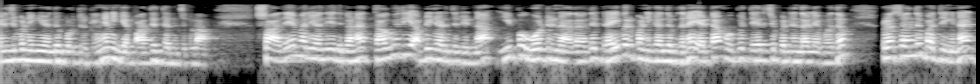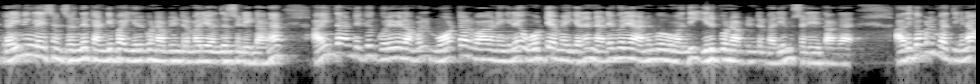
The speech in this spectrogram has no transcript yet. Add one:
எலிஜிபிள் நீங்க வந்து கொடுத்துருக்கீங்க நீங்க பார்த்து தெரிஞ்சுக்கலாம். ஸோ அதே மாதிரி வந்து இதுக்கான தகுதி அப்படின்னு எடுத்துட்டீங்கன்னா இப்போ ஓட்டுநர் அதாவது டிரைவர் பணிக்கு வந்து பாத்தீங்கன்னா எட்டாம் வகுப்பு தேர்ச்சி பெற்றிருந்தாலே போதும். பிளஸ் வந்து பாத்தீங்கன்னா டிரைவிங் லைசன்ஸ் வந்து கண்டிப்பா இருக்கணும் அப்படின்ற மாதிரி வந்து சொல்லியிருக்காங்க. ஐந்தாண்டுக்கு குறைவில்லாமல் மோட்டார் வாகனங்களே ஓட்டி அமைக்கான நடைமுறை அனுபவம் வந்து இருக்கணும் அப்படின்ற மாதிரியும் சொல்லியிருக்காங்க. அதுக்கப்புறம் பாத்தீங்கன்னா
